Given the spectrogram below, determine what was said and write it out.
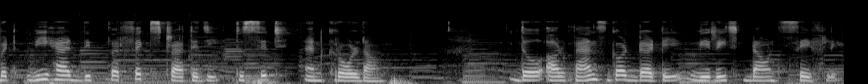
but we had the perfect strategy to sit and crawl down. Though our pants got dirty, we reached down safely.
